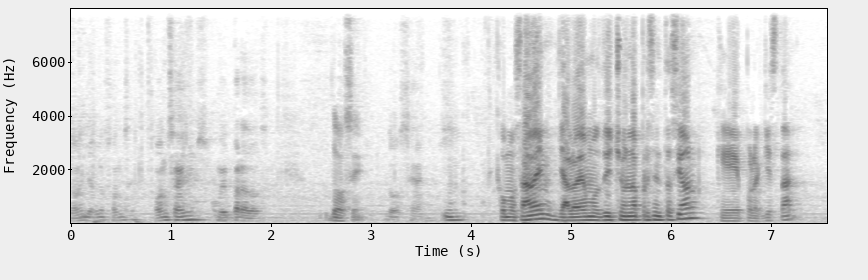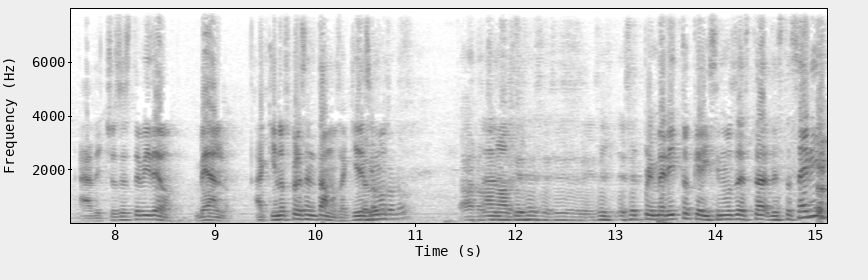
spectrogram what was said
No, ya los 11. 11 años, voy para 12. 12. 12 años. Como saben, ya lo habíamos dicho en la presentación, que por aquí está. Ah, de hecho es este video. Véanlo. Aquí nos presentamos, aquí ¿El decimos... otro no? Ah, no, Ah, no, sí, sí, sí, sí, sí, sí, Es, el, es el primerito que hicimos de esta, de esta serie.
